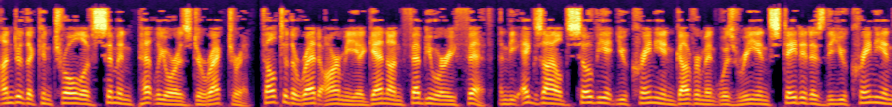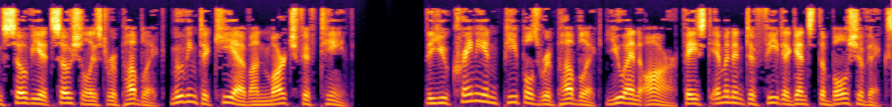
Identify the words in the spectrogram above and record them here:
under the control of Simon Petliura's directorate, fell to the Red Army again on February 5, and the exiled Soviet Ukrainian government was reinstated as the Ukrainian Soviet Socialist Republic, moving to Kiev on March 15. The Ukrainian People's Republic (UNR) faced imminent defeat against the Bolsheviks.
